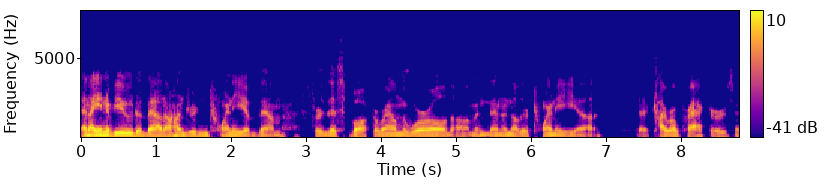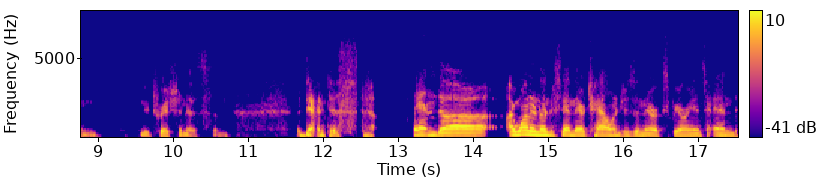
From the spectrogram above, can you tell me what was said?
and I interviewed about 120 of them for this book around the world, um, and then another 20 uh, chiropractors and nutritionists and dentists. and uh, I wanted to understand their challenges and their experience and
